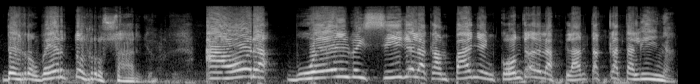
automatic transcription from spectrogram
de Roberto Rosario. Ahora vuelve y sigue la campaña en contra de las plantas catalinas.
